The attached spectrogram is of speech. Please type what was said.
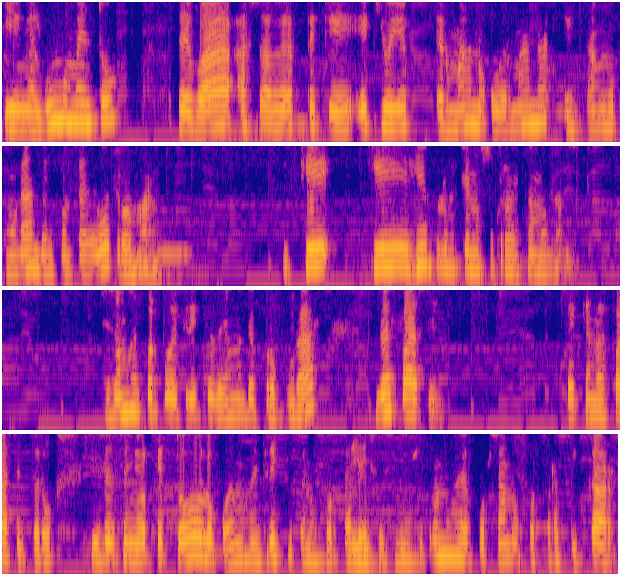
Y en algún momento se va a saber de que X o Y hermano o hermana están murmurando en contra de otro hermano. ¿Y qué, qué ejemplos es que nosotros estamos dando? Si somos el cuerpo de Cristo debemos de procurar. No es fácil. Sé que no es fácil, pero dice el Señor que todo lo podemos en Cristo que nos fortalece. Si nosotros nos esforzamos por practicar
